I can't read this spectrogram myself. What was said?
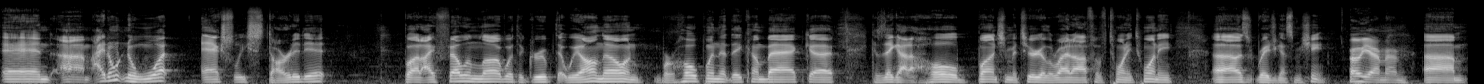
and um, I don't know what actually started it, but I fell in love with a group that we all know, and we're hoping that they come back because they got a whole bunch of material to write off of 2020. Uh, it was Rage Against the Machine. Oh yeah, man. Um,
